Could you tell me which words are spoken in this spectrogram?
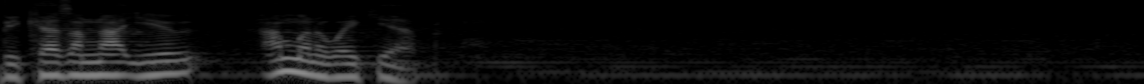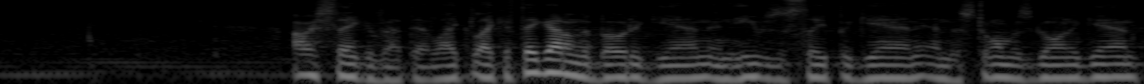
because I'm not you, I'm going to wake you up. I always think about that. Like, like if they got on the boat again and he was asleep again and the storm was going again,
